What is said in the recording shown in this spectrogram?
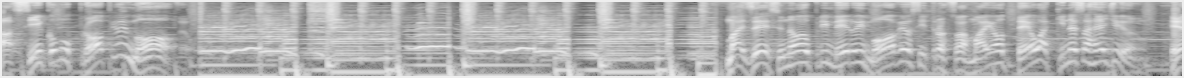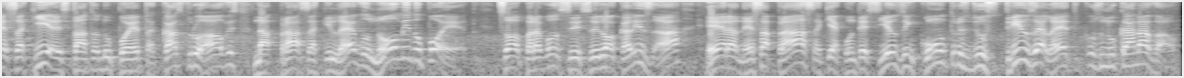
assim como o próprio imóvel. Mas esse não é o primeiro imóvel a se transformar em hotel aqui nessa região. Essa aqui é a estátua do poeta Castro Alves, na praça que leva o nome do poeta. Só para você se localizar, era nessa praça que aconteciam os encontros dos trios elétricos no carnaval,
